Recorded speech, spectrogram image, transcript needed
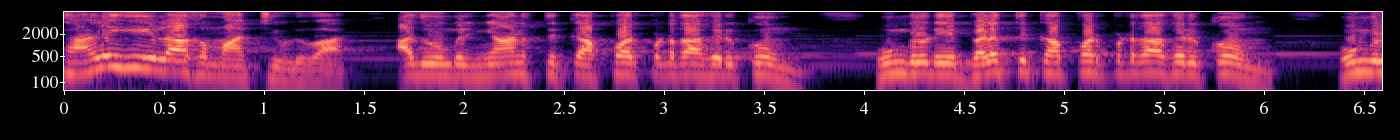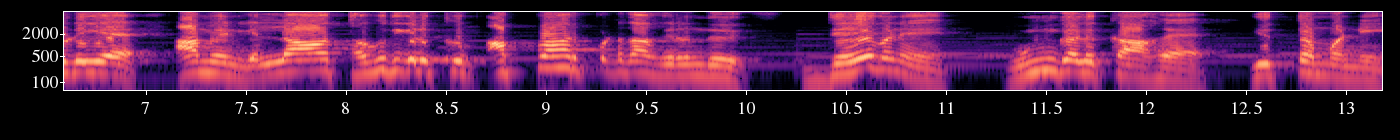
தலைகீழாக மாற்றி விடுவார். அது உங்கள் ஞானத்துக்கு அப்பாற்பட்டதாக இருக்கும் உங்களுடைய பலத்துக்கு அப்பாற்பட்டதாக இருக்கும் உங்களுடைய ஆமீன் எல்லா தகுதிகளுக்கும் அப்பாற்பட்டதாக இருந்து தேவனே உங்களுக்காக யுத்தம் பண்ணி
